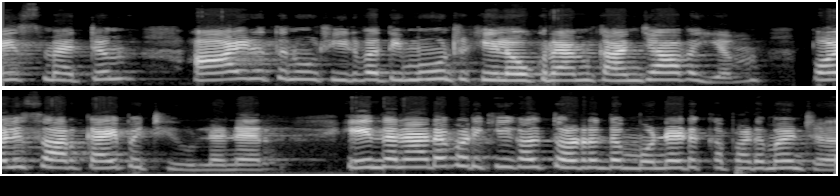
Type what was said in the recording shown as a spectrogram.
ஐஸ் மற்றும் ஆயிரத்து நூற்றி இருபத்தி மூன்று கிலோகிராம் கஞ்சாவையும் போலீசார் கைப்பற்றியுள்ளனர். இந்த நடவடிக்கைகள் தொடர்ந்து முன்னெடுக்கப்படும் என்று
